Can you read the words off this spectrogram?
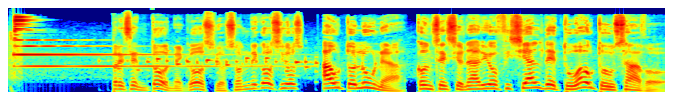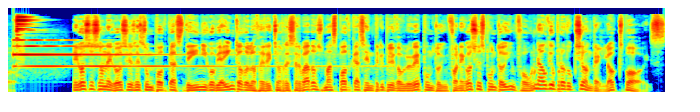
Presentó Negocios son negocios Autoluna, concesionario oficial de tu auto usado. Negocios son negocios es un podcast de Inigo Viaín, todos los derechos reservados, más podcast en www.infonegocios.info, una audioproducción de Lux Boys.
